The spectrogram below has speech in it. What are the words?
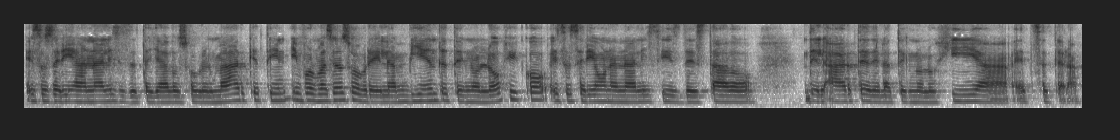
eso sería análisis detallado sobre el marketing, información sobre el ambiente tecnológico, ese sería un análisis de estado del arte, de la tecnología, etcétera.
